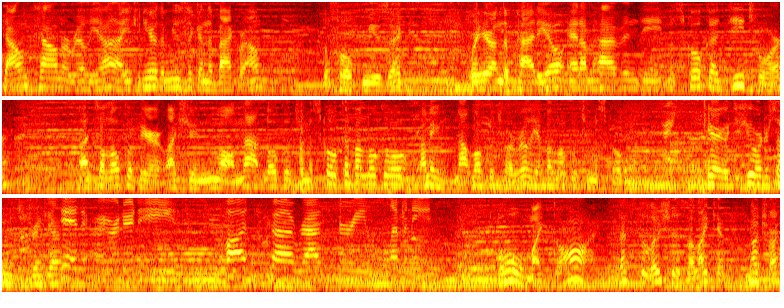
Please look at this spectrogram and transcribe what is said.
downtown Orillia. Uh, you can hear the music in the background, the folk music. We're here on the patio, and I'm having the Muskoka Detour. Uh, it's a local beer, actually, well, not local to Muskoka, but local. I mean, not local to Orillia, but local to Muskoka. Right. Carrie, did you order something to drink yet? Did I ordered a vodka raspberry lemonade? Oh my God, that's delicious. I like it. I'm not trying.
